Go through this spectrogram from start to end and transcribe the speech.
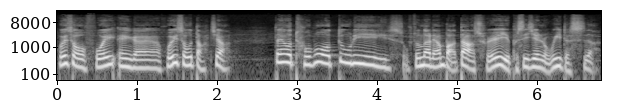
回手回应该回手挡架。但要突破杜丽手中那两把大锤，也不是一件容易的事啊！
